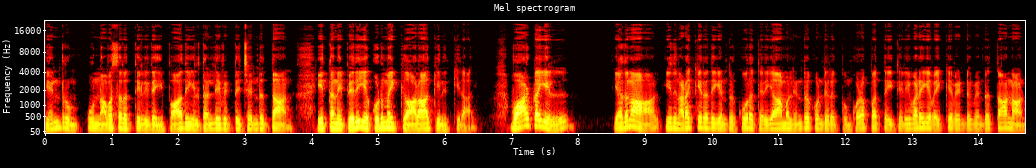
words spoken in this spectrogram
என்றும் உன் அவசரத்தில் இதை பாதையில் தள்ளிவிட்டு சென்று தான் இத்தனை பெரிய கொடுமைக்கு ஆளாக்கி நிற்கிறாய். வாழ்க்கையில் எதனால் இது நடக்கிறது என்று கூற தெரியாமல் நின்று கொண்டிருக்கும் குழப்பத்தை தெளிவடைய வைக்க வேண்டும் என்று தான் நான்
